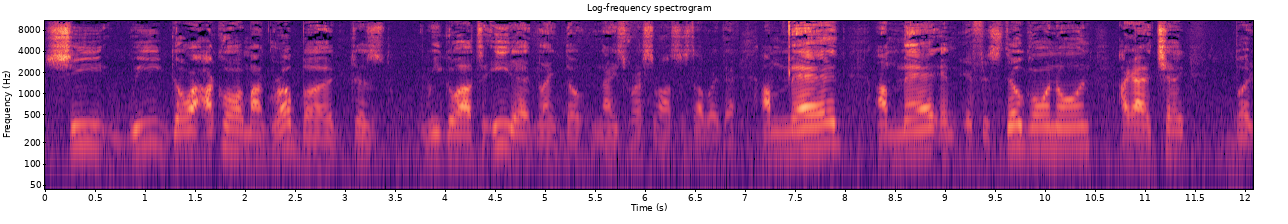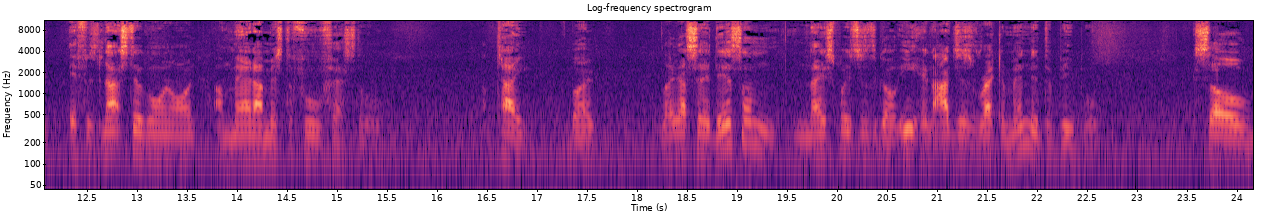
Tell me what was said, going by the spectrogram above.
She we go out. I call her my grub bud because we go out to eat at like dope, nice restaurants and stuff like that. I'm mad. I'm mad, and if it's still going on, I gotta check. But if it's not still going on, I'm mad I missed the food festival. I'm tight. But like I said, there's some nice places to go eat, and I just recommend it to people. So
